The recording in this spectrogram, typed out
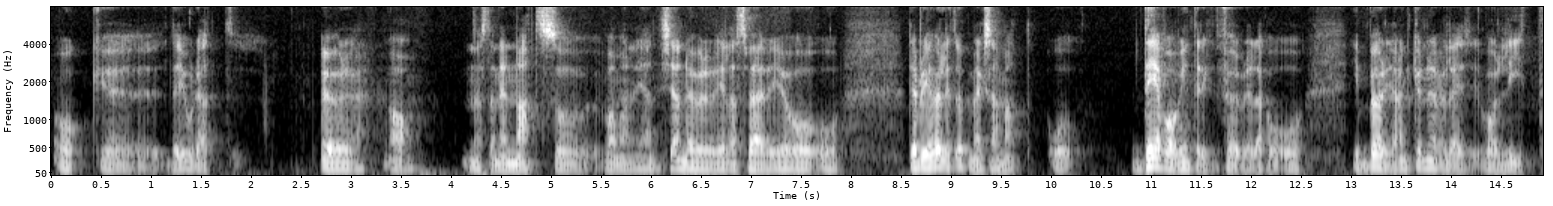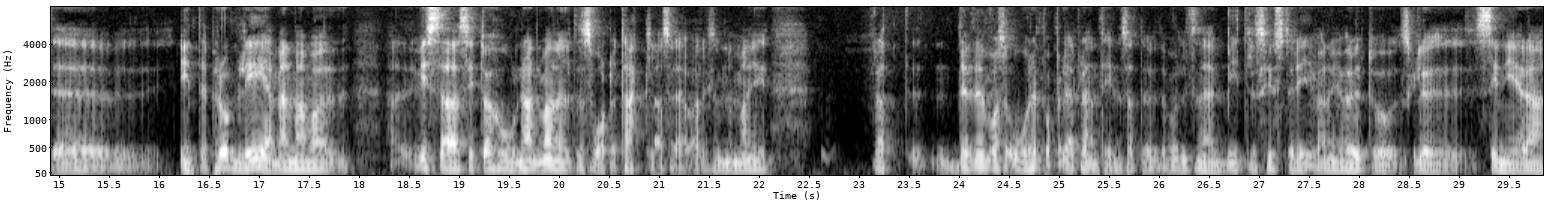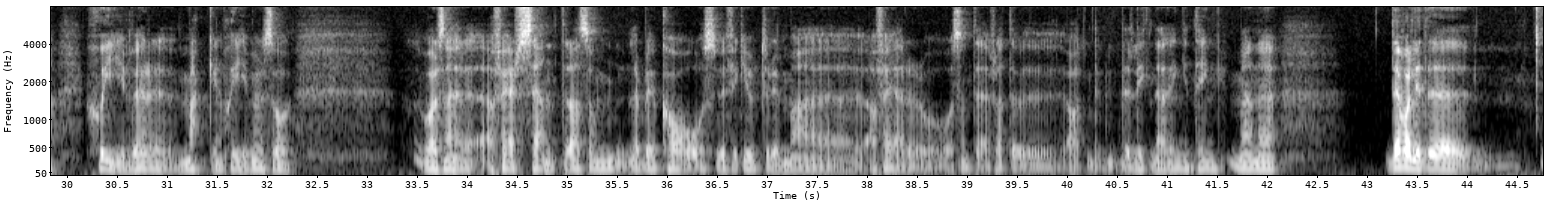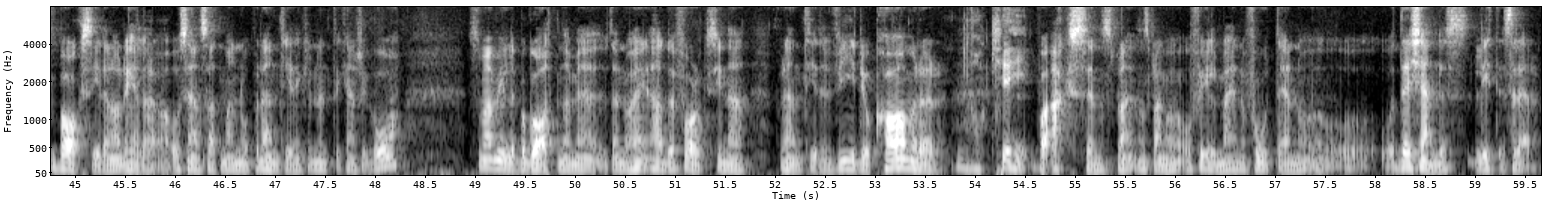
Och eh, det gjorde att över, ja, nästan en natt så var man igenkänd över hela Sverige och, och det blev väldigt uppmärksammat. Och det var vi inte riktigt förberedda på. Och i början kunde det väl vara lite, eh, inte problem, men man var, vissa situationer hade man lite svårt att tackla. Så där, va? Liksom när man, för att det, det var så oerhört populärt på den tiden så att det, det var lite sån här Beatles-hysteri. När vi var ute och skulle signera skivor, Macken-skivor, så var det sådana här affärscentra som det blev kaos. Vi fick utrymma eh, affärer och, sånt där för att det, ja, det, det liknade ingenting. Men eh, det var lite baksidan av det hela. Då. Och sen så att man nog på den tiden kunde inte kanske gå som man ville på gatorna med, utan då hade folk sina, på den tiden, videokameror Okej. på axeln sprang, som sprang och och filmade en och fotade en. Och, och, och det kändes lite sådär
